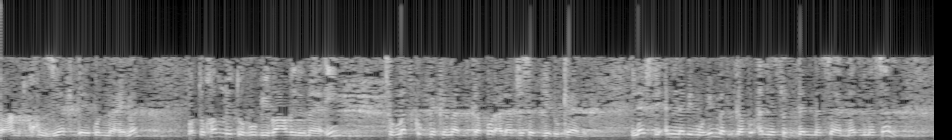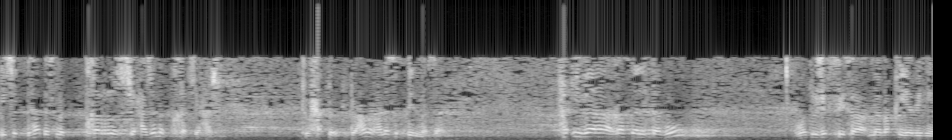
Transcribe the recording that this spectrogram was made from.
طبعا متكوك مزيان حتى يكون ناعما. وتخلطه ببعض الماء. ثم تكب ذاك الماء الكافور على الجسد ديالو كامل. لاش؟ لأن من مهمة الكافور أن يسد المسام. هذه المسام يسدها باش ما تخرج شي حاجة ما تدخل شي حاجة. تعاون على سد المسام. فإذا غسلته وتجفف ما بقي به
